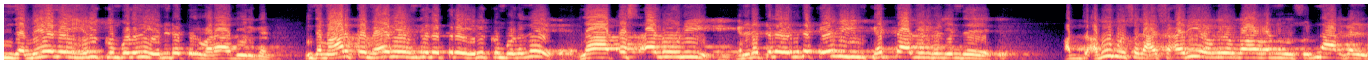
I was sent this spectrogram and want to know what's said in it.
இந்த மேதை இருக்கும் பொழுது என்னிடத்தில் வராதீர்கள். இந்த மார்க்க மேதை உங்களிடத்தில் இருக்கும் பொழுது என்னிடத்தில் எந்த கேள்வியும் கேட்காதீர்கள் என்று அபு முசல் அரி ரலியல்லாஹு சொன்னார்கள்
